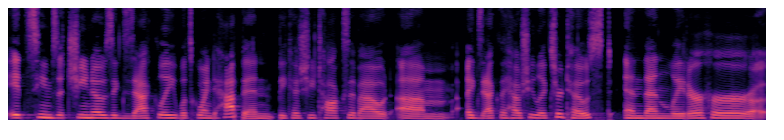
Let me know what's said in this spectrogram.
it seems that she knows exactly what's going to happen because she talks about um, exactly how she likes her toast, and then later her uh,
